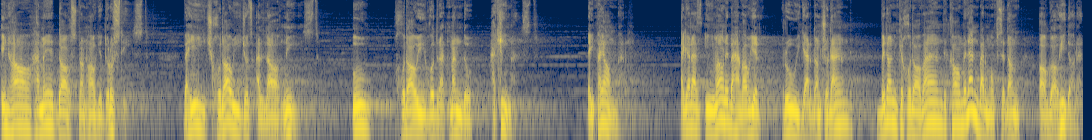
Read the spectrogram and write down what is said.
اینها همه داستانهای درستی است و هیچ خدایی جز الله نیست. او خدایی قدرتمند و حکیم است. ای پیامبر اگر از ایمان به حقایق روی گردان شدند بدان که خداوند کاملا بر مفسدان آگاهی دارد.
